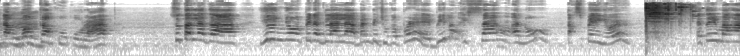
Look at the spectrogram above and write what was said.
nang wag kang kukurap. So talaga, yun yung pinaglalaban, videographer eh, bilang isang ano, taxpayer. Ito yung mga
